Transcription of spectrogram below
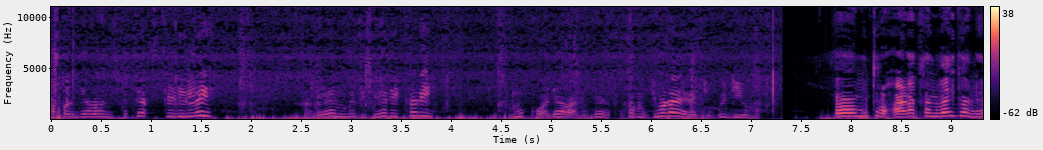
આપણે જવાનું છે ફેક્ટરી લઈ. લઈને બધી ભેરી કરી મૂકવા જવાનું છે. તો તમે જોડાઈ રહેજો વિડીયોમાં. તો મિત્રો સાડા ત્રણ વાગ્યા ને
